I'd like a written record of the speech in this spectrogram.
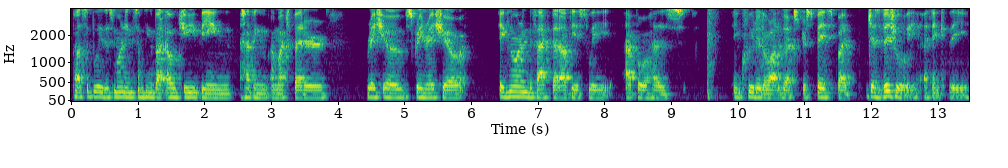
possibly this morning something about LG being having a much better ratio, screen ratio, ignoring the fact that obviously Apple has included a lot of extra space, but just visually, I think the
